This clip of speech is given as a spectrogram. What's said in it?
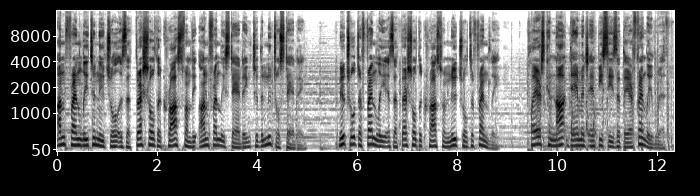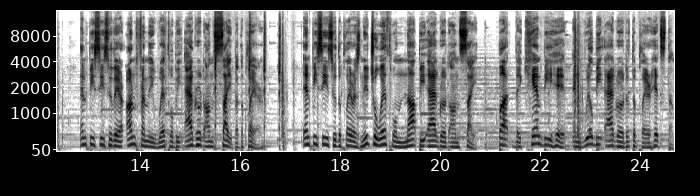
Unfriendly to neutral is the threshold across from the unfriendly standing to the neutral standing. Neutral to friendly is a threshold to cross from neutral to friendly. Players cannot damage NPCs that they are friendly with. NPCs who they are unfriendly with will be aggroed on sight by the player. NPCs who the player is neutral with will not be aggroed on sight, but they can be hit and will be aggroed if the player hits them.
